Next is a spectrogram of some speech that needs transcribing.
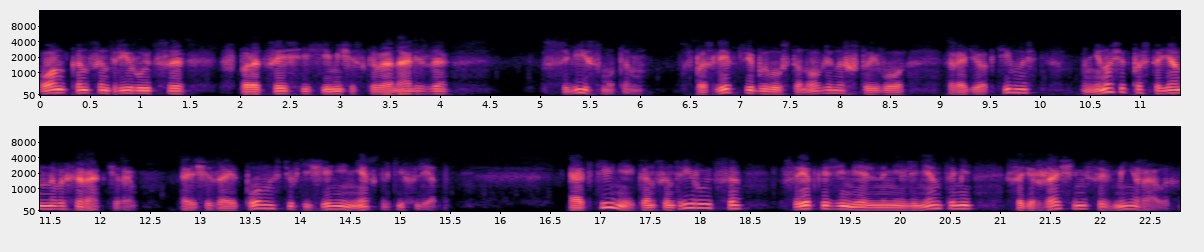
Он концентрируется в процессе химического анализа с висмутом. Впоследствии было установлено, что его радиоактивность не носит постоянного характера, а исчезает полностью в течение нескольких лет. Актиний концентрируется с редкоземельными элементами, содержащимися в минералах.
